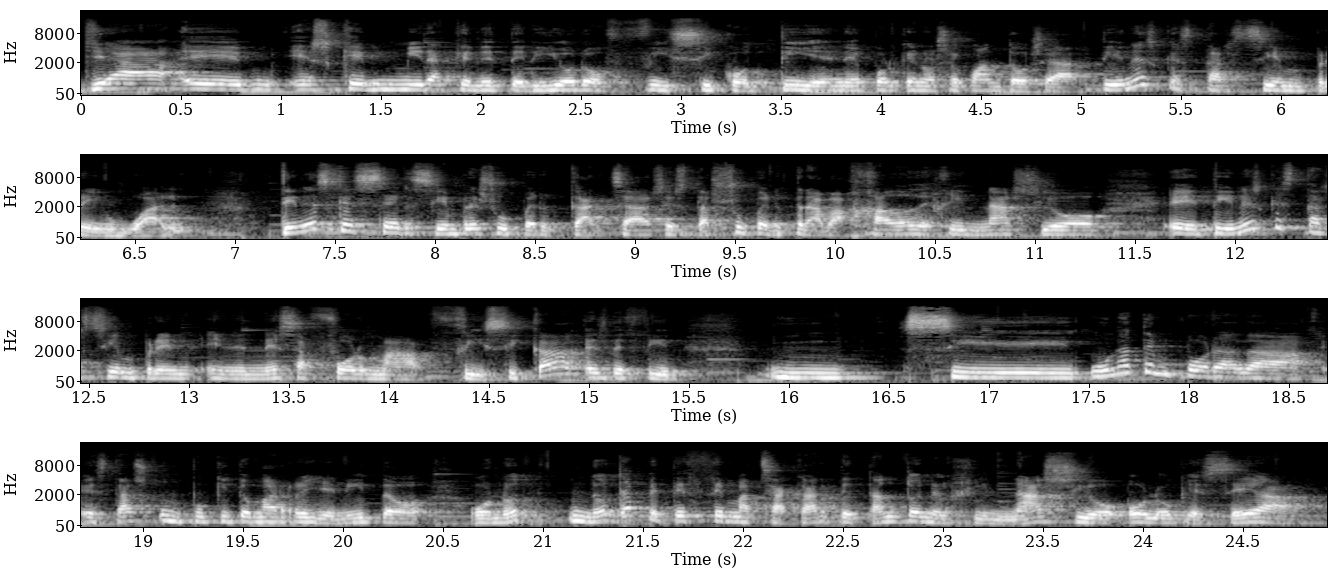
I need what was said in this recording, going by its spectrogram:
ya em, es que mira qué deterioro físico tiene, porque no sé cuánto, o sea, tienes que estar siempre igual. Tienes que ser siempre súper cachas, estar súper trabajado de gimnasio, eh, tienes que estar siempre en, esa forma física. Es decir, mm, si una temporada estás un poquito más rellenito o no, no te apetece machacarte tanto en el gimnasio o lo que sea,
